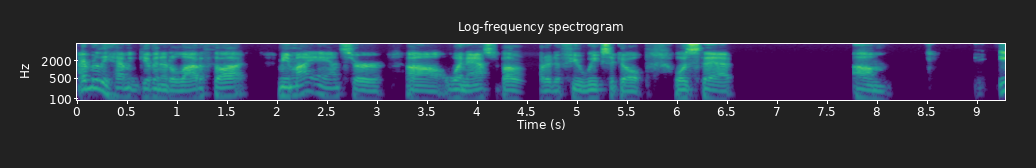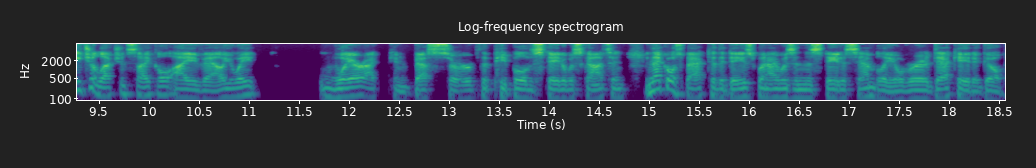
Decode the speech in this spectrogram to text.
I really haven't given it a lot of thought. I mean, my answer uh, when asked about it a few weeks ago was that um, each election cycle, I evaluate where I can best serve the people of the state of Wisconsin. And that goes back to the days when I was in the state assembly over a decade ago.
